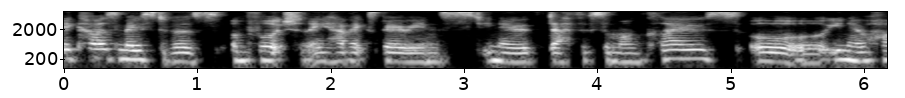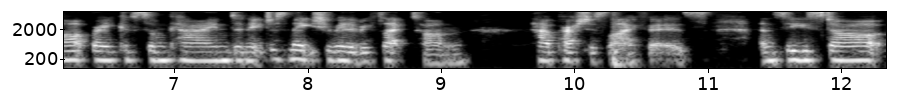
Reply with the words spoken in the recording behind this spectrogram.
because most of us unfortunately have experienced you know death of someone close or you know heartbreak of some kind and it just makes you really reflect on how precious life is and so you start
